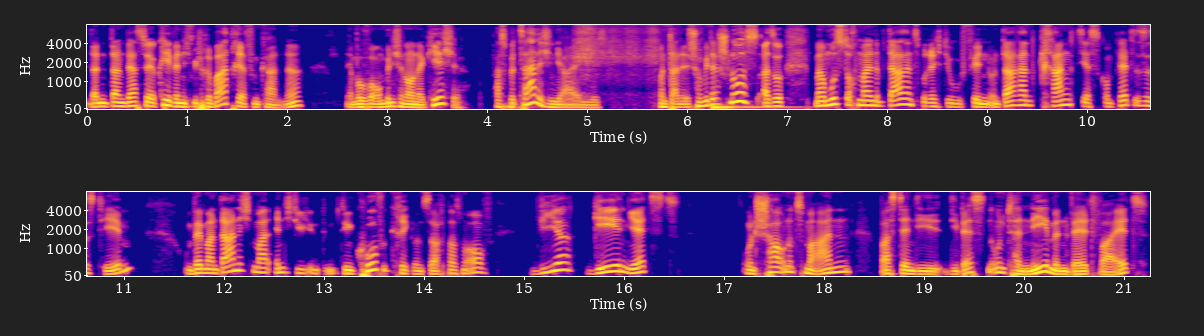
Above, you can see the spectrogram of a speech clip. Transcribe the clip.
dann, dann wärst du ja, okay, wenn ich mich privat treffen kann, ne? Ja, aber warum bin ich ja noch in der Kirche? Was bezahle ich denn hier eigentlich? Und dann ist schon wieder Schluss. Also man muss doch mal eine Daseinsberechtigung finden. Und daran krankt das komplette System. Und wenn man da nicht mal endlich die, die Kurve kriegt und sagt, pass mal auf, wir gehen jetzt und schauen uns mal an, was denn die, die besten Unternehmen weltweit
